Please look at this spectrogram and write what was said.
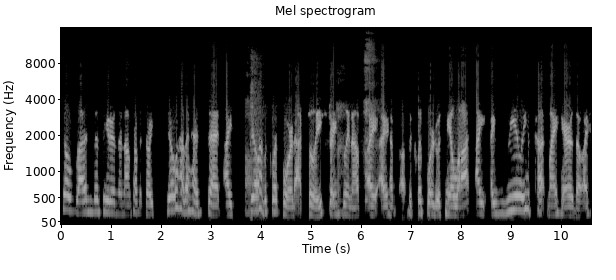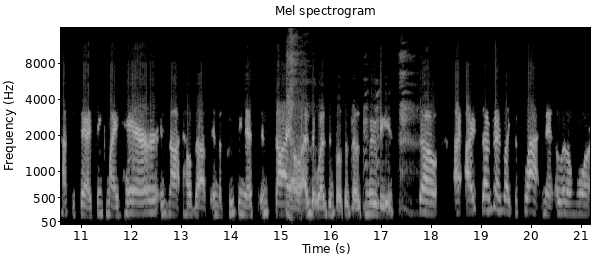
still run the theater and the nonprofit, so I still have a headset. I still have a clipboard. Actually, strangely enough, I, I have uh, the clipboard with me a lot. I I really have cut my hair though. I have to say, I think my hair is not held up in the poofiness and style as it was in both of those movies. So. I, I sometimes like to flatten it a little more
